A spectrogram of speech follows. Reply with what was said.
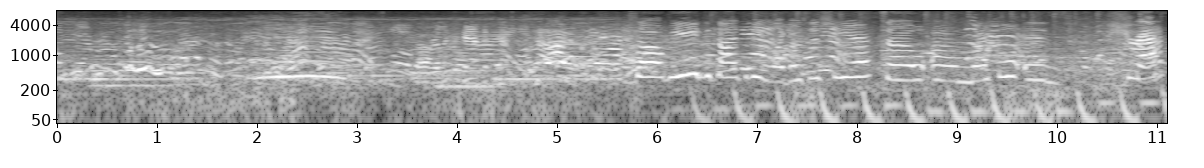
So we decided to be Legos this year. So um, Michael is Shrek,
